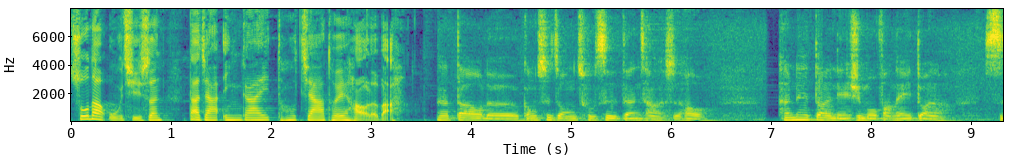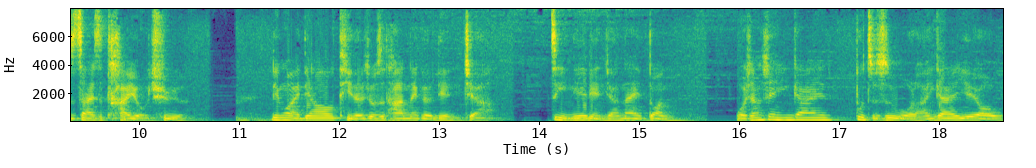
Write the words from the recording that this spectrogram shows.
说到武崎生，大家应该都加推好了吧？那到了公式中初次登场的时候，他那段连续模仿那一段啊，实在是太有趣了。另外一定要提的就是他那个脸颊，自己捏脸颊那一段，我相信应该不只是我啦，应该也有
